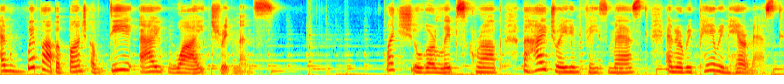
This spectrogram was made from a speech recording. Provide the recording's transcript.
and whip up a bunch of DIY treatments like sugar lip scrub, a hydrating face mask, and a repairing hair mask.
